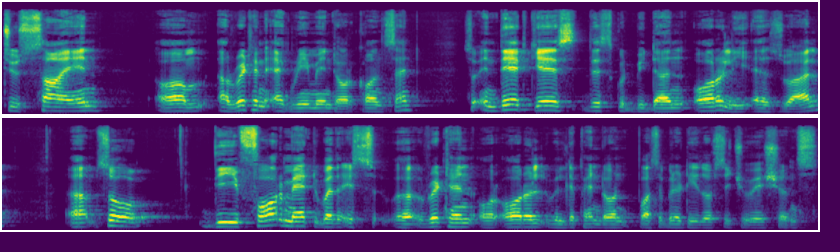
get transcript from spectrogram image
to sign um, a written agreement or consent. So, in that case, this could be done orally as well. Um, so, the format, whether it's uh, written or oral, will depend on possibilities or situations.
